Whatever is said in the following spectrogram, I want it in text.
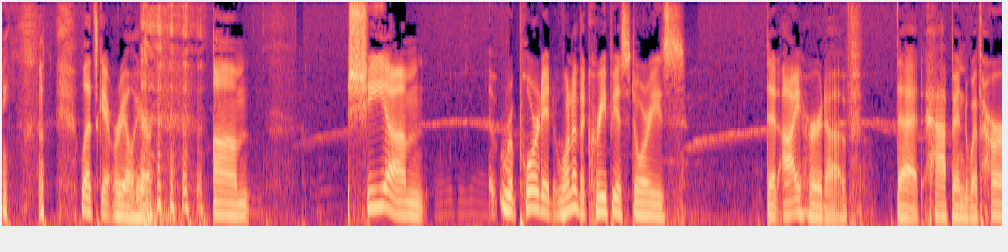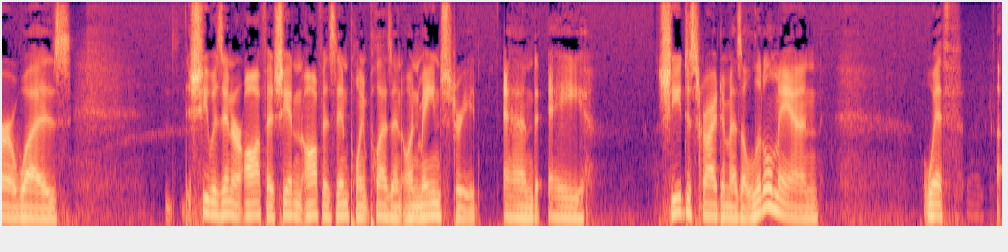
mean, let's get real here. Um, she um reported one of the creepiest stories that I heard of that happened with her was she was in her office. She had an office in Point Pleasant on Main Street, and a she described him as a little man with uh,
